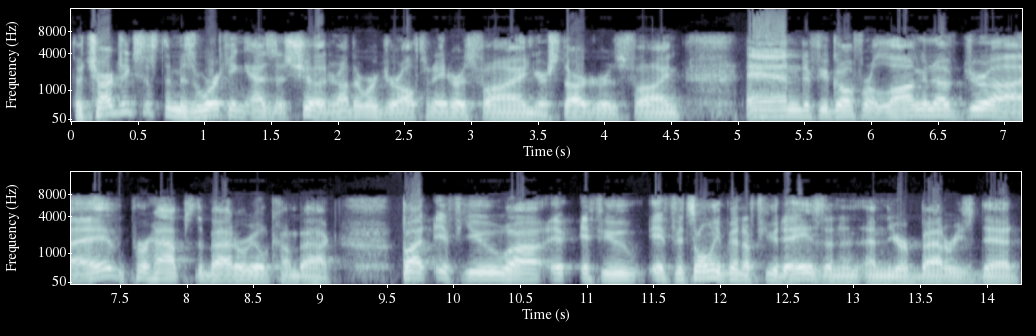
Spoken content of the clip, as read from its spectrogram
the charging system is working as it should. In other words, your alternator is fine, your starter is fine. And if you go for a long enough drive, perhaps the battery will come back. But if you uh, if, if, you if it's only been a few days and and your battery's dead,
